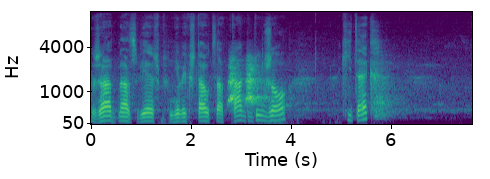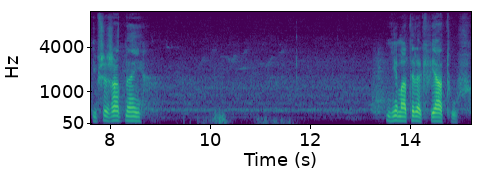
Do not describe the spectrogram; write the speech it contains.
Żadna z wierzb nie wykształca tak dużo kitek i przy żadnej nie ma tyle kwiatów.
